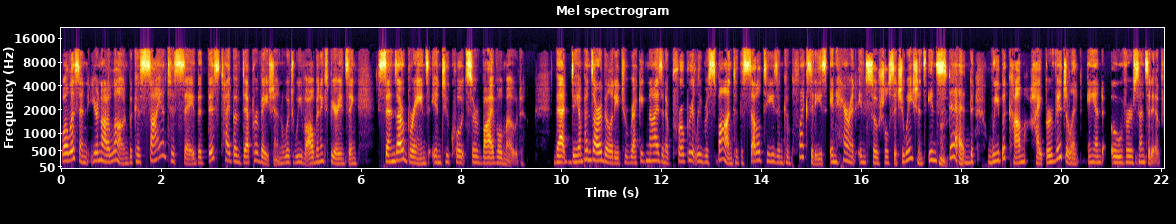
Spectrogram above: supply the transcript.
Well, listen, you're not alone because scientists say that this type of deprivation, which we've all been experiencing, sends our brains into quote survival mode that dampens our ability to recognize and appropriately respond to the subtleties and complexities inherent in social situations. Hmm. Instead, hmm. we become hyper vigilant and oversensitive.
